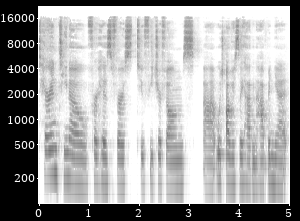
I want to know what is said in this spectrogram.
Tarantino for his first two feature films, uh, which obviously hadn't happened yet,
